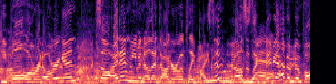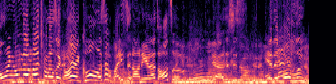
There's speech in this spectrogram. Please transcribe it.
people over and over again. I didn't even know that Dogger would play Bison, and I was just like, maybe I haven't been following him that much, but I was like, all right, cool, let's have Bison on here. That's awesome. Yeah, this is, and then more Luke.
